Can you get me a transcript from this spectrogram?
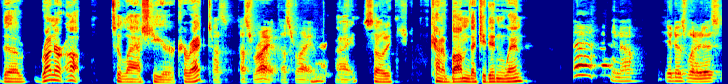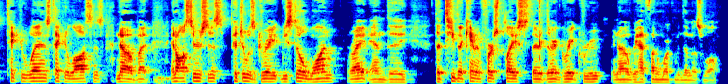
the runner up to last year, correct? That's that's right. That's right. All right. So, kind of bummed that you didn't win. Eh, you know, it is what it is. Take your wins, take your losses. No, but in all seriousness, Pitch It was great. We still won, right? And the the team that came in first place, they're they're a great group. You know, we had fun working with them as well.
